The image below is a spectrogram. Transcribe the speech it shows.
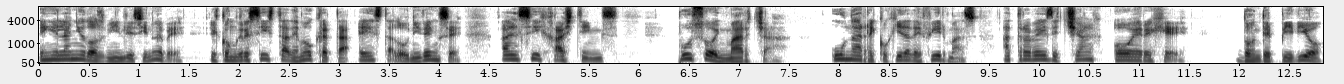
En el año 2019, el congresista demócrata estadounidense Alcy Hastings puso en marcha una recogida de firmas a través de Chang.org, donde pidió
